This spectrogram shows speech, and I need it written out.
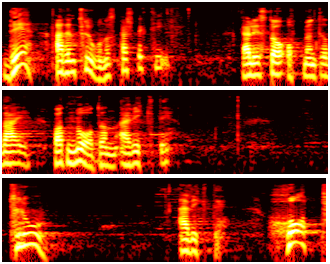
Det er den troendes perspektiv. Jeg har lyst til å oppmuntre deg på at nåden er viktig. Tro er viktig. Håp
